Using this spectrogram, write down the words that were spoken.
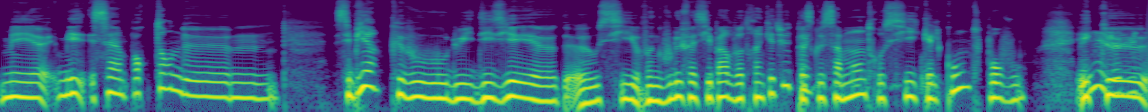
Mais, euh, mais c'est important de, c'est bien que vous lui disiez euh, euh, aussi, enfin que vous lui fassiez part de votre inquiétude, parce que ça montre aussi qu'elle compte pour vous. Et que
